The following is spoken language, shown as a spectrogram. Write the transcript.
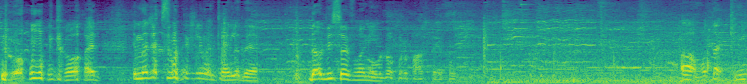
oh my god! Imagine someone actually went toilet there. That would be so funny. go put a pass people. Oh, what the? Can you?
